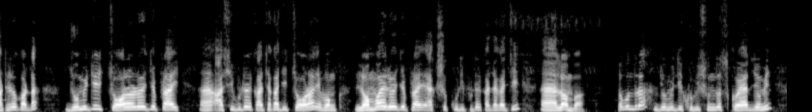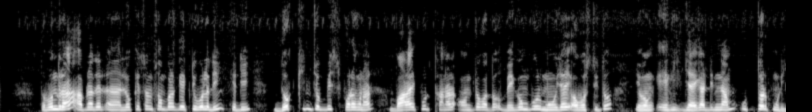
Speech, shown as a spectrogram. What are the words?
আঠেরো কাটা জমিটির চওড়া রয়েছে প্রায় আশি ফুটের কাছাকাছি চড়া এবং লম্বায় রয়েছে প্রায় একশো কুড়ি ফুটের কাছাকাছি লম্বা। তো বন্ধুরা, জমিটি খুবই সুন্দর স্কোয়ার জমি। তো বন্ধুরা, আপনাদের লোকেশন সম্পর্কে একটু বলে দিই। এটি দক্ষিণ চব্বিশ পরগনার বারাইপুর থানার অন্তর্গত বেগমপুর মৌজায় অবস্থিত এবং এই জায়গাটির নাম উত্তরপুরি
